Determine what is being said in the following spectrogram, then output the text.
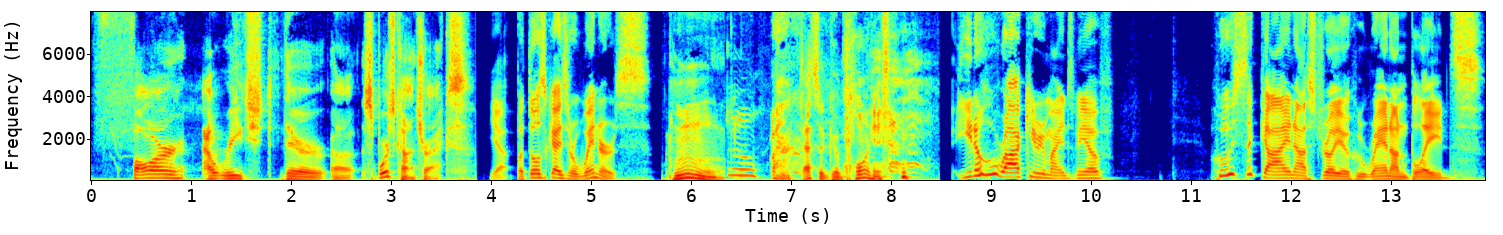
far outreached their uh, sports contracts. Yeah, but those guys are winners. That's a good point. You know who Rocky reminds me of? Who's the guy in Australia who ran on blades?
